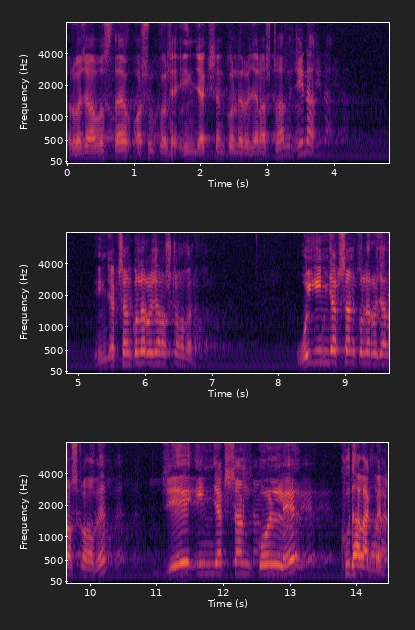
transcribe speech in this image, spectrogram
রোজা অবস্থায় অসুখ হলে ইনজেকশন করলে রোজা নষ্ট হবে? জি না। ইনজেকশন করলে রোজা নষ্ট হবে না। ওই ইনজেকশন করলে রোজা নষ্ট হবে, যে ইনজেকশন করলে ক্ষুধা লাগবে না।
